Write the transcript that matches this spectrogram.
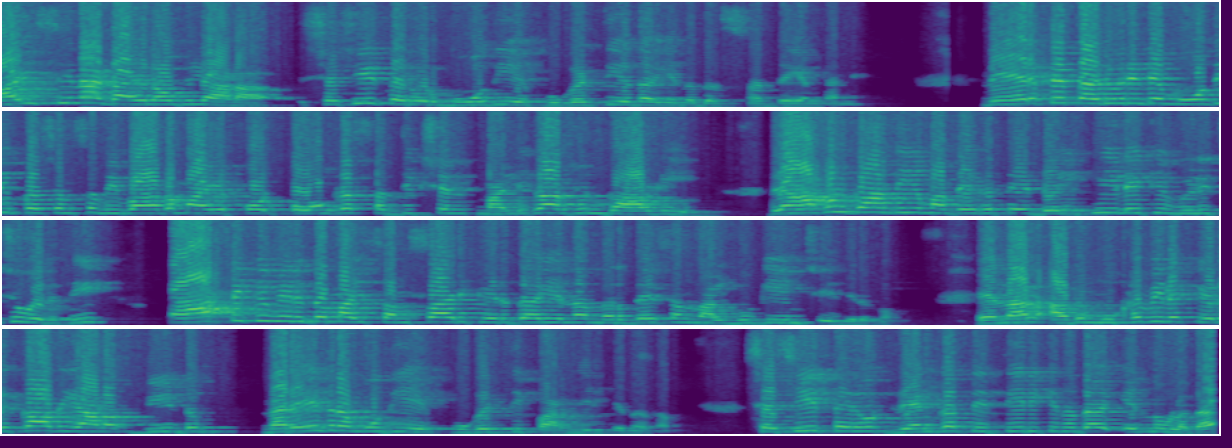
റൈസിന ഡയലോഗിലാണ് ശശി തരൂർ മോദിയെ പുകഴ്ത്തിയത് എന്നത് ശ്രദ്ധേയം തന്നെ. നേരത്തെ തരൂരിന്റെ മോദി പ്രശംസ വിവാദമായപ്പോൾ കോൺഗ്രസ് അധ്യക്ഷൻ മല്ലികാർജുൻ ഖാർഗെയും രാഹുൽ ഗാന്ധിയും അദ്ദേഹത്തെ ഡൽഹിയിലേക്ക് വിളിച്ചു വരുത്തി പാർട്ടിക്ക് വിരുദ്ധമായി സംസാരിക്കരുത് എന്ന നിർദ്ദേശം നൽകുകയും ചെയ്തിരുന്നു. എന്നാൽ അത് മുഖവിലക്കെടുക്കാതെയാണ് വീണ്ടും നരേന്ദ്രമോദിയെ പുകഴ്ത്തി പറഞ്ഞിരിക്കുന്നത്. ശശി തരൂർ രംഗത്തെത്തിയിരിക്കുന്നത് എന്നുള്ളത്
